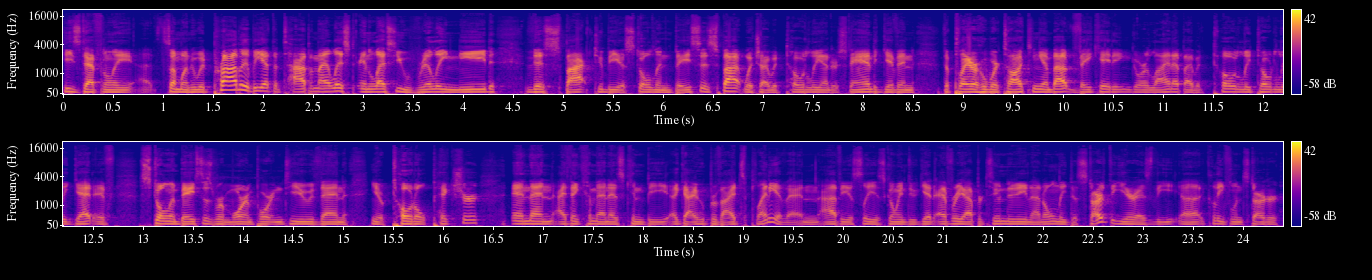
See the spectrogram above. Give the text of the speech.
he's definitely uh, someone who would probably be at the top of my list unless you really need this spot to be a stolen bases spot, which I would totally understand given the player who we're talking about vacating your lineup. I would totally, totally get if stolen bases were more important to you than, you know, total picture. And then I think Gimenez can be a guy who provides plenty of that, and obviously is going to get every opportunity not only to start the year as the uh, Cleveland starter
